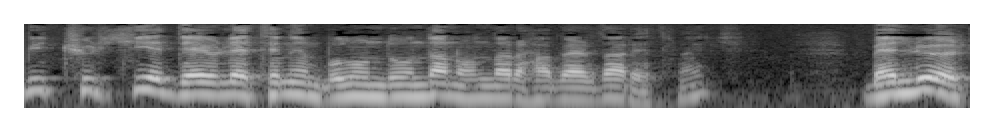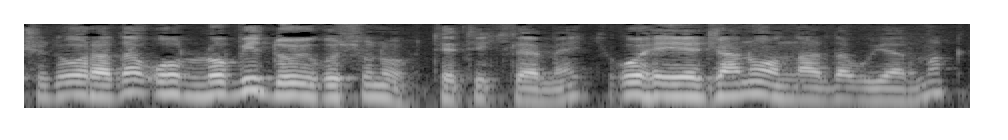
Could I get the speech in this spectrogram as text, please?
bir Türkiye devletinin bulunduğundan onları haberdar etmek, belli ölçüde orada o lobi duygusunu tetiklemek, o heyecanı onlarda uyarmak,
